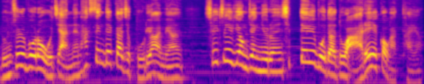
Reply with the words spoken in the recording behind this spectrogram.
논술 보러 오지 않는 학생들까지 고려하면 실질 경쟁률은 10대 1보다도 아래일 것 같아요.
